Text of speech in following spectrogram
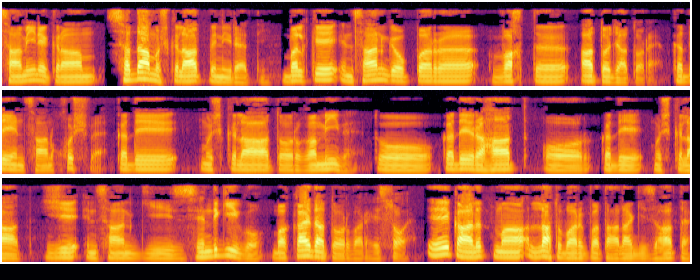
سامعین اکرام سدا مشکلات پہ نہیں رہتی، بلکہ انسان کے اوپر وقت آتو جاتو رہے۔ کدے انسان خوش ہوئے کدے مشکلات اور غمی ہے تو کدے راحت اور کدے مشکلات، یہ انسان کی زندگی کو باقاعدہ طور پر حصہ ہے۔ ایک حالت ماں اللہ تبارک و تعالیٰ کی ذات ہے۔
